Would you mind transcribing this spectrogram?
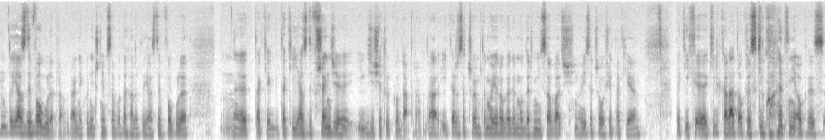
do jazdy w ogóle, prawda? Niekoniecznie w zawodach, ale do jazdy w ogóle takie, takiej jazdy wszędzie i gdzie się tylko da, prawda? I też zacząłem te moje rowery modernizować, no i zaczęło się takie takich kilka lat, okres, kilkuletni okres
